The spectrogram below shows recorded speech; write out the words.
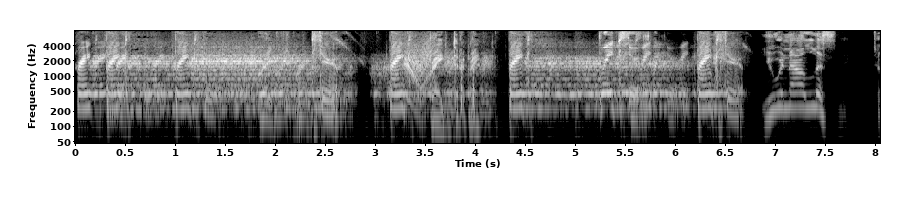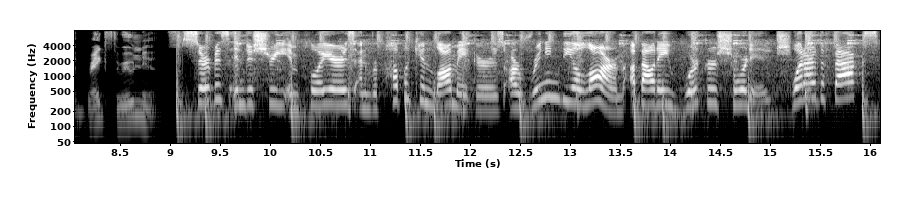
Break, break, breakthrough. Breakthrough. Break, Breakthrough. break, Breakthrough. breakthrough. You are now listening to Breakthrough News. Service industry employers and Republican lawmakers are ringing the alarm about a worker shortage. What are the facts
